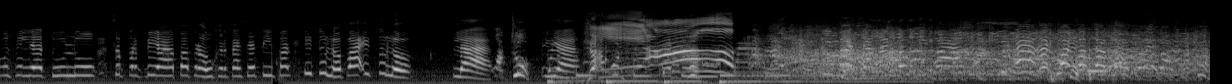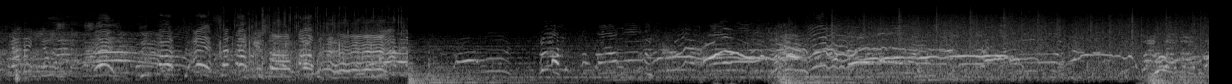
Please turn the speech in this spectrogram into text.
Mesti lihat dulu seperti apa perahu kertasnya Tifal. Itu loh Pak, itu loh. Lah, Waduh, iya. ya ampun. Jangan dong. Eh, aduh, aduh. Jangan, jangan. Eh, eh, kaki sokap. Eh. Apaan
